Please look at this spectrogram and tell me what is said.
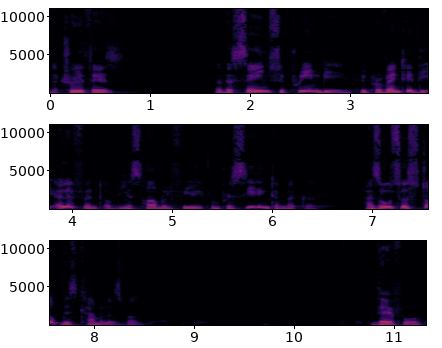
The truth is that the same Supreme Being who prevented the elephant of the Ashab al from proceeding to Mecca has also stopped this camel as well. Therefore,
